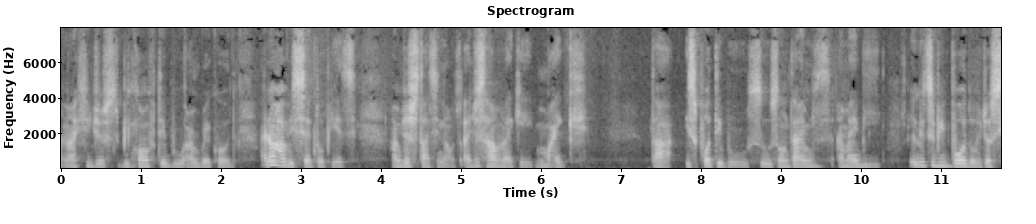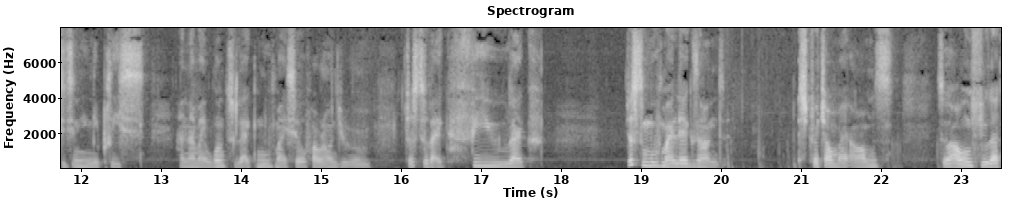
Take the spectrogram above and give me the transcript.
and actually just be comfortable and record. I don't have it set up yet. I'm just starting out. I just have like a mic that is portable. So sometimes I might be a little bit bored of just sitting in a place and I might want to like move myself around the room just to like feel like just to move my legs and stretch out my arms so I won't feel like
